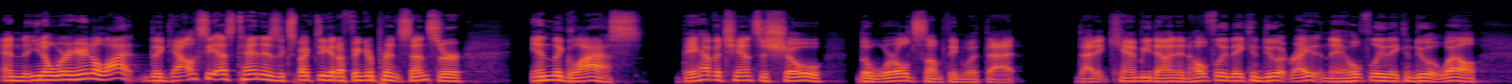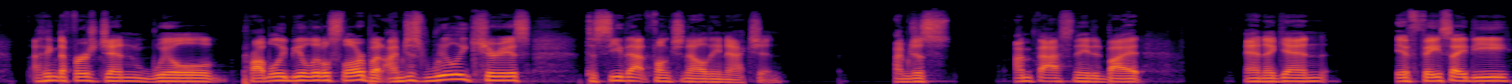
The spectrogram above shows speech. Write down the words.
And you know, we're hearing a lot. The Galaxy S10 is expected to get a fingerprint sensor in the glass. They have a chance to show the world something with that that it can be done and hopefully they can do it right and they hopefully they can do it well. I think the first gen will probably be a little slower, but I'm just really curious to see that functionality in action. I'm just I'm fascinated by it. And again, if Face ID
